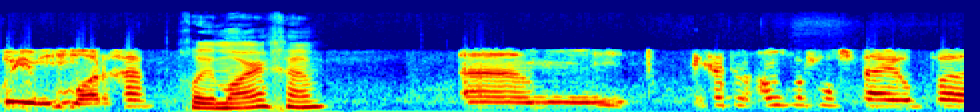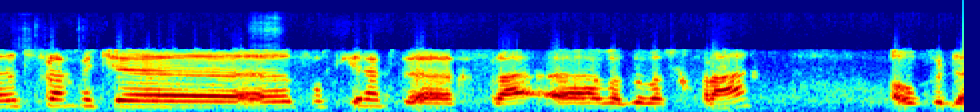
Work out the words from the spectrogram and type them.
Goedemorgen. goedemorgen. Ehm, ik had een antwoord volgens mij op eh, het vraag wat je uh, vorige keer had eh, gevra- eh, wat was gevraagd over de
